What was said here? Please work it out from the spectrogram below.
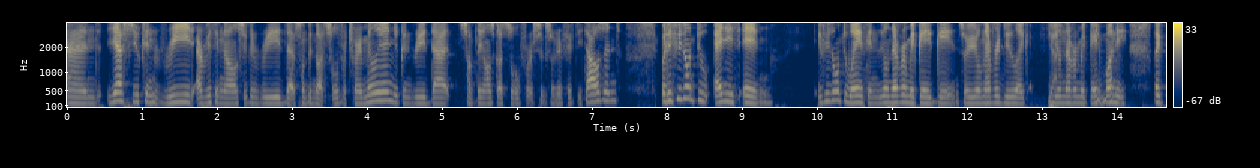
and yes, you can read everything else. You can read that something got sold for 20 million. You can read that something else got sold for 650,000. But if you don't do anything, if you don't do anything, you'll never make any gains or you'll never do like Yeah. you'll never make any money. Like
